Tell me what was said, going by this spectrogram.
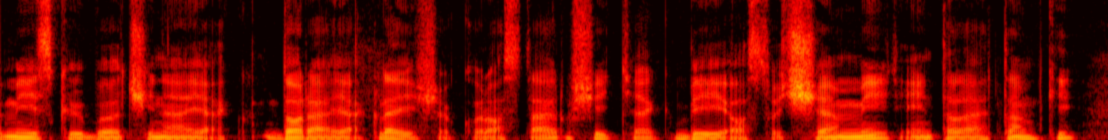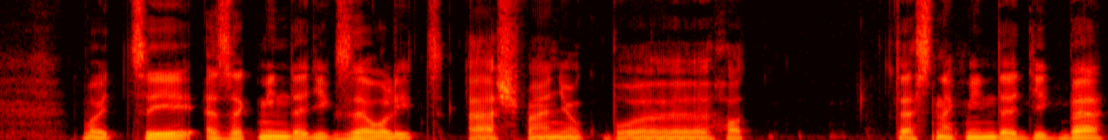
mészkőből csinálják, darálják le, és akkor azt árusítják. B az, hogy semmi, én találtam ki. Vagy C, ezek mindegyik zeolit ásványokból hat, tesznek mindegyikbe,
